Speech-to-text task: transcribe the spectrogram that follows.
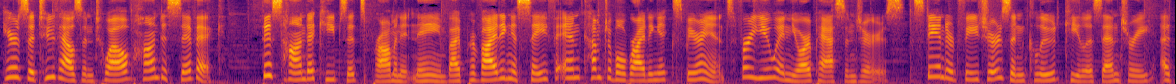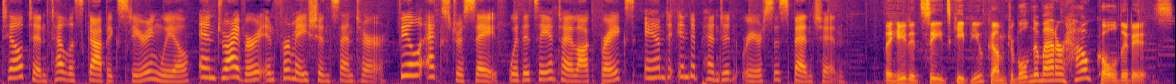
Here's a 2012 Honda Civic. This Honda keeps its prominent name by providing a safe and comfortable riding experience for you and your passengers. Standard features include keyless entry, a tilt and telescopic steering wheel, and driver information center. Feel extra safe with its anti-lock brakes and independent rear suspension. The heated seats keep you comfortable no matter how cold it is.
